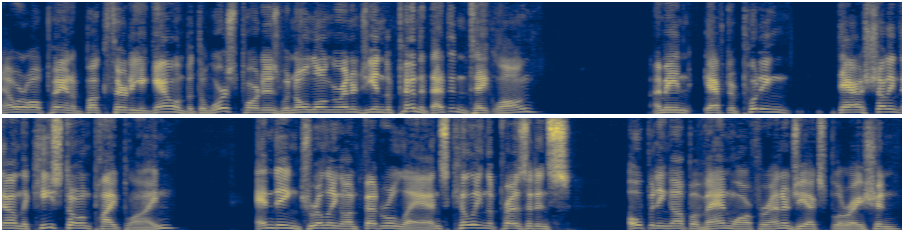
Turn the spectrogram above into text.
Now we're all paying a buck 30 a gallon. But the worst part is we're no longer energy independent. That didn't take long. I mean, after putting down, shutting down the Keystone pipeline, ending drilling on federal lands, killing the president's opening up of ANWR for energy exploration,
